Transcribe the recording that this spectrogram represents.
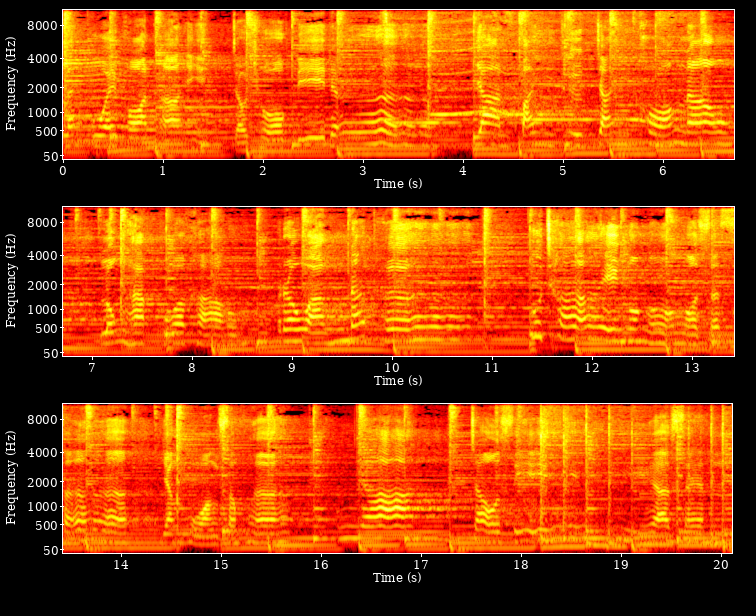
และอวยพรให้เจ้าโชคดีเด้อย่านไปถึกใจของเนาลงหักหัวเขา ระวังนะเธอ ผู้ชายโง่โง่เซ่อเซ่อยังห่วงเสมอยานเจ้าเสียเส้น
